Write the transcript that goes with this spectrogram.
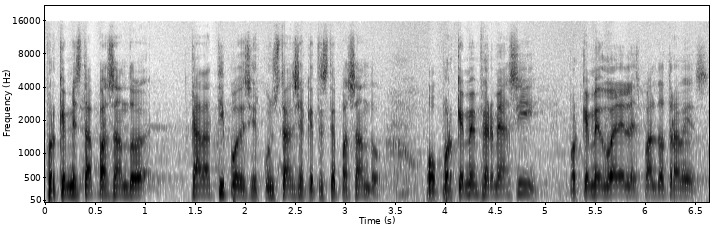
¿Por qué me está pasando cada tipo de circunstancia que te esté pasando? ¿O por qué me enfermé así? ¿Por qué me duele la espalda otra vez?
